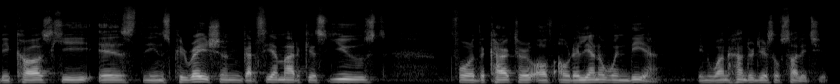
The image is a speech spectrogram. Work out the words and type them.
because he is the inspiration Garcia Marquez used for the character of Aureliano Buendia in 100 Years of Solitude.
